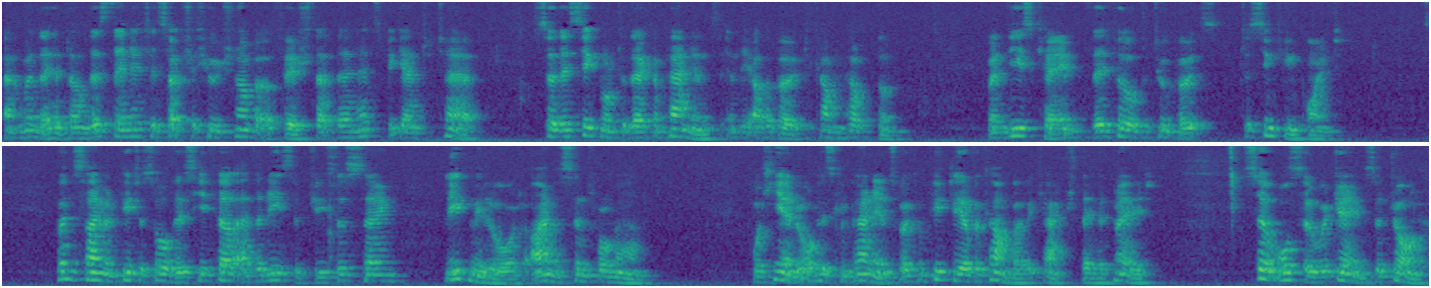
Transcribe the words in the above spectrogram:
And when they had done this, they netted such a huge number of fish that their nets began to tear. So they signaled to their companions in the other boat to come and help them. When these came, they filled the two boats to sinking point. When Simon Peter saw this, he fell at the knees of Jesus, saying, Leave me, Lord, I am a sinful man. For he and all his companions were completely overcome by the catch they had made. So also were James and John,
